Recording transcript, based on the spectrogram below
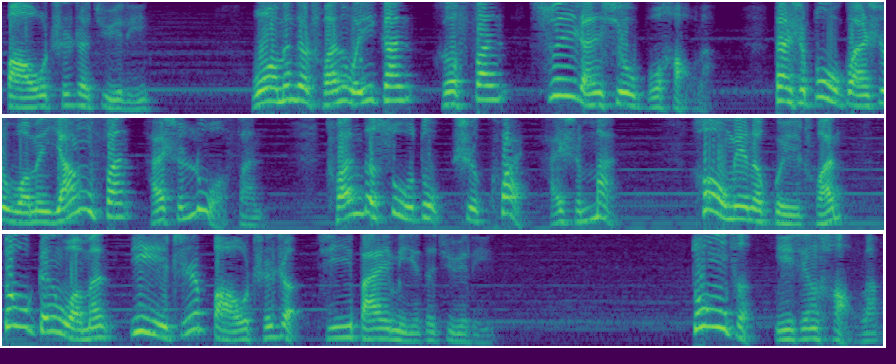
保持着距离。我们的船桅杆和帆虽然修补好了，但是不管是我们扬帆还是落帆，船的速度是快还是慢，后面的鬼船。都跟我们一直保持着几百米的距离。东子已经好了，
